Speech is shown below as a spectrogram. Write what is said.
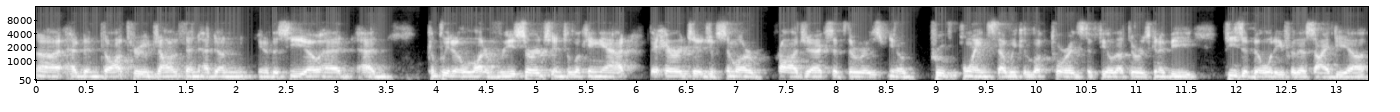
uh, had been thought through. Jonathan had done you know the ceo had had completed a lot of research into looking at the heritage of similar projects if there was you know proof points that we could look towards to feel that there was going to be feasibility for this idea.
